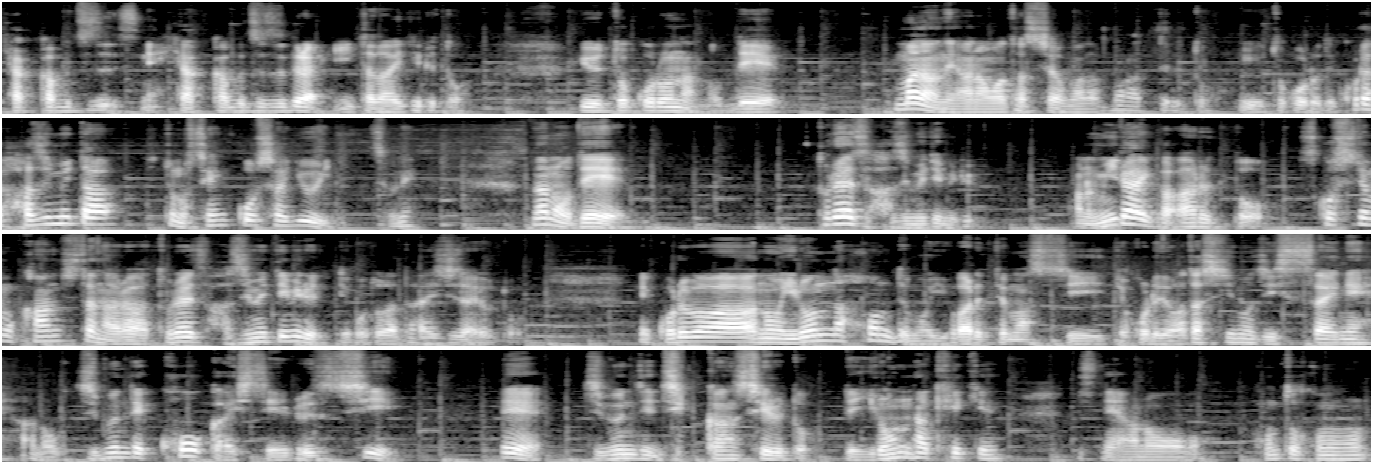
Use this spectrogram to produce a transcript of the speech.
あ、100株ずつですね、100株ずつぐらいいただいているというところなので、まだね、あの、私はまだもらってるというところで、これ始めた人の先行者優位なんですよね。なので、とりあえず始めてみる。あの、未来があると少しでも感じたなら、とりあえず始めてみるってことが大事だよと。でこれは、あの、いろんな本でも言われてますし、で、これで私も実際ね、あの、自分で後悔しているし、で、自分で実感していると。で、いろんな経験ですね、あの、本当この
